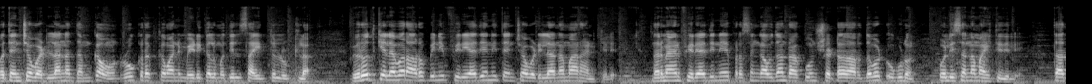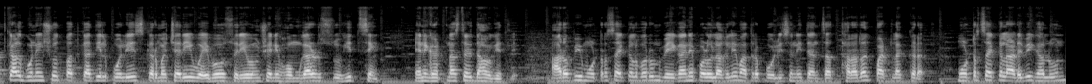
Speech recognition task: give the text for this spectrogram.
व त्यांच्या वडिलांना धमकावून रोख रक्कम आणि मेडिकलमधील साहित्य लुटलं. विरोध केल्यावर आरोपींनी फिर्यादी आणि त्यांच्या वडिलांना मारहाण केली. दरम्यान फिर्यादीने प्रसंगावधान राखून शटर अर्धवट उघडून पोलिसांना माहिती दिली. तात्काळ गुन्हे शोध पथकातील पोलीस कर्मचारी वैभव सूर्यवंशी आणि होमगार्ड सुहित सिंग यांनी घटनास्थळी धाव घेतली. आरोपी मोटरसायकलवरून वेगाने पळू लागले मात्र पोलिसांनी त्यांचा थरारक पाठलाग करत मोटरसायकल आडवी घालून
